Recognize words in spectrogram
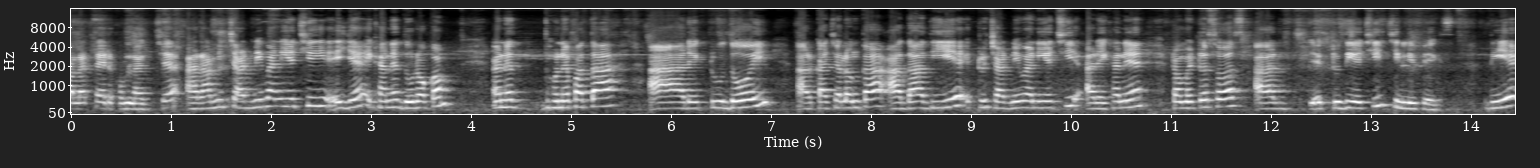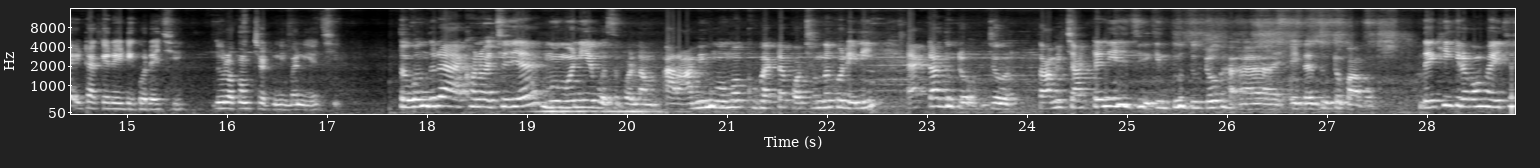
কালারটা এরকম লাগছে। আর আমি চাটনি বানিয়েছি, এই যে এখানে দু রকম। এখানে ধনে পাতা আর একটু দই আর কাঁচা লঙ্কা আদা দিয়ে একটু চাটনি বানিয়েছি। আর এখানে টমেটো সস আর একটু দিয়েছি চিলি ফ্লেক্স। দিয়ে এটাকে রেডি করেছি। দু রকম চাটনি বানিয়েছি। তো বন্ধুরা, এখন হচ্ছে যে মোমো নিয়ে বসে পড়লাম। আর আমি মোমো খুব একটা পছন্দ করিনি। একটা, দুটো, জোর। তো আমি চারটে নিয়েছি, কিন্তু দুটো এটা দুটো পাবো। দেখি কীরকম হয়েছে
